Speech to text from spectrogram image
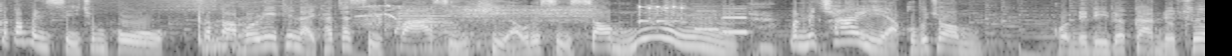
ก็ต้องเป็นสีชมพูสตรอเบอรี่ที่ไหนคะจะสีฟ้าสีเขียวหรือสีส้มมมันไม่ใช่อะคุณผู้ชม คนดีๆด้วยกันเดี๋ยวเสื้อ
